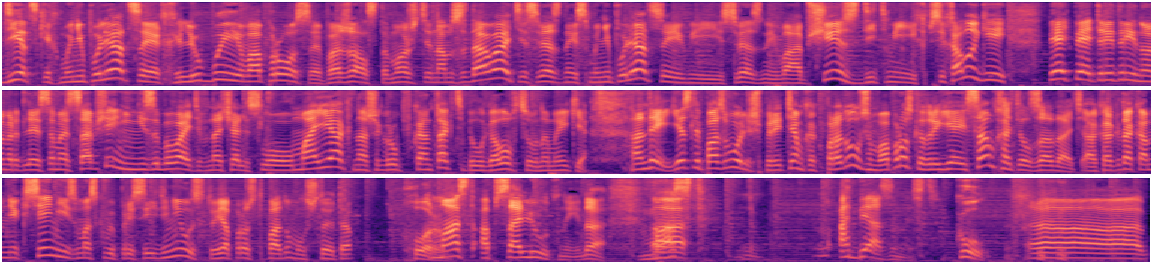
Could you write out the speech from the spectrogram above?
детских манипуляциях. Любые вопросы, пожалуйста, можете нам задавать, и связанные с манипуляциями, и связанные вообще с детьми их психологией. 5533 номер для смс-сообщений. Не забывайте в начале слова «Маяк», наша группа ВКонтакте «Белоголовцева на маяке». Андрей, если позволишь, перед тем, как продолжим, вопрос, который я и сам хотел задать, а когда ко мне Ксения из Москвы присоединилась, то я просто подумал, что это Хор. Маст абсолютный, да. Маст. А, обязанность. Кул. А,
